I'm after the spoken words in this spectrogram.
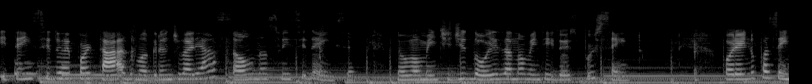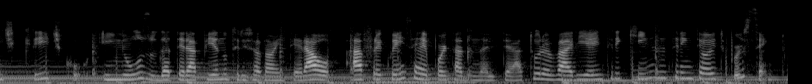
e tem sido reportada uma grande variação na sua incidência, normalmente de 2 a 92%. Porém, no paciente crítico, em uso da terapia nutricional interal, a frequência reportada na literatura varia entre 15% e 38%.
